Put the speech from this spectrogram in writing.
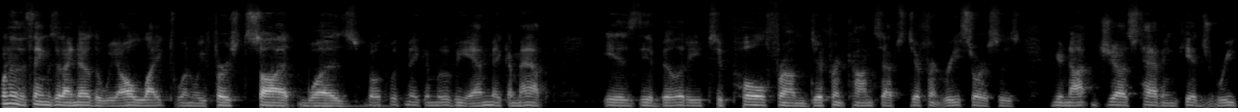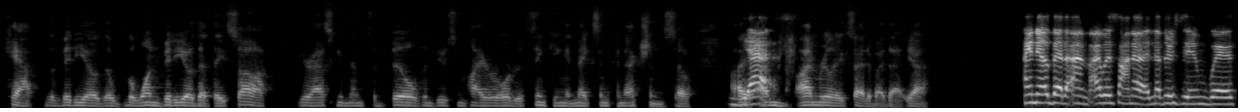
one of the things that i know that we all liked when we first saw it was both with make a movie and make a map is the ability to pull from different concepts, different resources. You're not just having kids recap the video, the, the one video that they saw. You're asking them to build and do some higher order thinking and make some connections. So I, yes. I'm, I'm really excited by that. Yeah. I know that um, I was on a, another Zoom with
